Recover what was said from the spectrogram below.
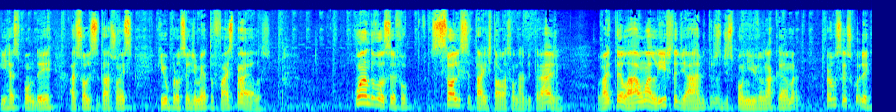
e responder às solicitações que o procedimento faz para elas. Quando você for solicitar a instauração da arbitragem, vai ter lá uma lista de árbitros disponível na Câmara para você escolher.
